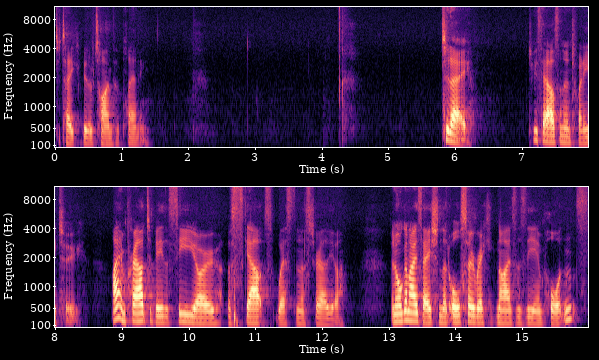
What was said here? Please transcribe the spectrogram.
to take a bit of time for planning. Today, 2022, I am proud to be the CEO of Scouts Western Australia, an organisation that also recognises the importance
